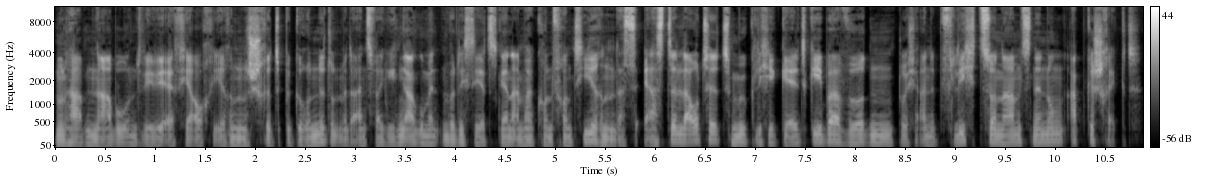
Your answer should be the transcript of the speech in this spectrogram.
Nun haben NABU und WWF ja auch ihren Schritt begründet und mit ein, zwei Gegenargumenten würde ich Sie jetzt gerne einmal konfrontieren. Das erste lautet, mögliche Geldgeber würden durch eine Pflicht zur Namensnennung abgeschreckt.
